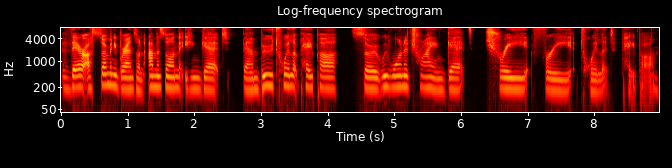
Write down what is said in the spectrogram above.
there are so many brands on Amazon that you can get bamboo toilet paper. So we want to try and get tree free toilet paper.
